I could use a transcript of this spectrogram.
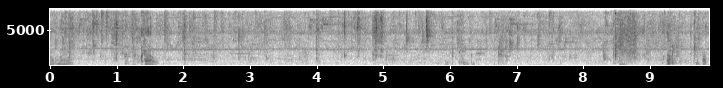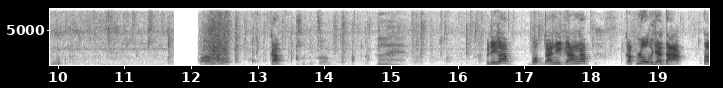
มากมายกับข้าวเทไปนะพักนี้ป้อมครับเฮ้ยสวัสดีครับ พบกันอีกครั้งครับ กับลูกพระเจ้าตากไตร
